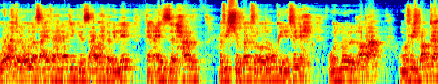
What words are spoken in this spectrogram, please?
ورحت الأوضة ساعتها هناك يمكن الساعة واحدة بالليل كان عز الحر مفيش شباك في الأوضة ممكن يتفتح والنور اتقطع ومفيش بنكة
